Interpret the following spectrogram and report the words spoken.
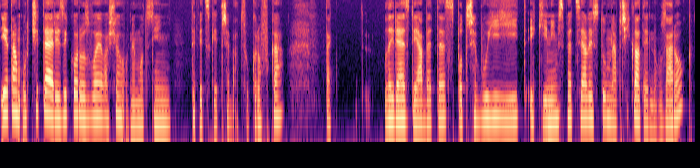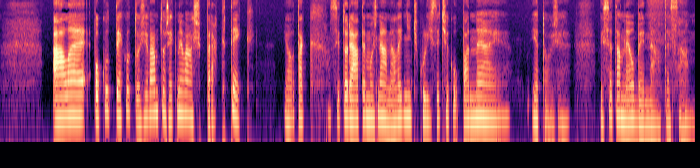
je tam určité riziko rozvoje vašeho onemocnění, typicky třeba cukrovka, tak lidé s diabetes potřebují jít i k jiným specialistům, například jednou za rok, ale pokud jako to, že vám to řekne váš praktik, jo, tak si to dáte možná na ledničku, lísteček upadne a je, je to, že vy se tam neobjednáte sám.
